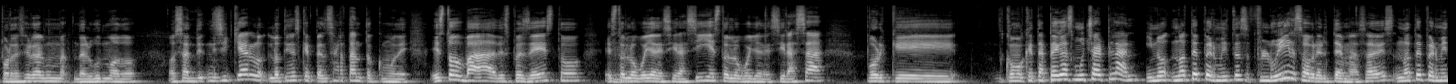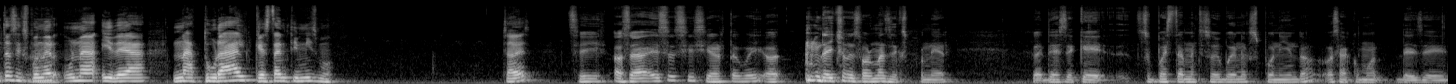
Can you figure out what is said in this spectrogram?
por decirlo de algún, de algún modo, o sea, ni siquiera lo, lo tienes que pensar tanto como de, esto va después de esto, esto Mm. lo voy a decir así, esto lo voy a decir asá, porque como que te apegas mucho al plan y no, no te permites fluir sobre el tema, ¿sabes? No te permites exponer una idea natural que está en ti mismo. ¿Sabes? Sí, o sea, eso sí es cierto, güey. De hecho, mis formas de exponer, desde que supuestamente soy bueno exponiendo, o sea, como desde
